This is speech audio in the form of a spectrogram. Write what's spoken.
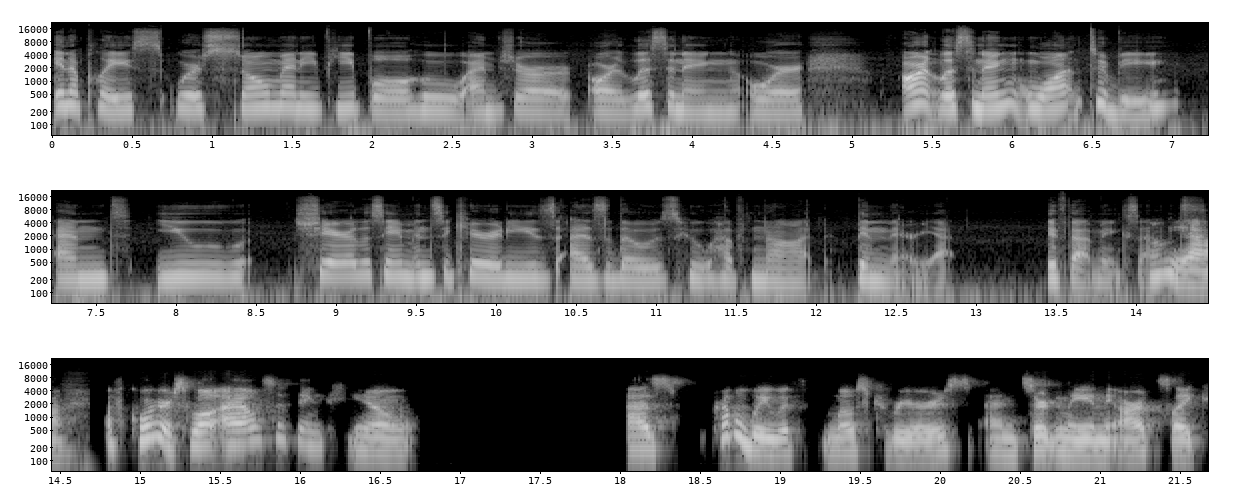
in a place where so many people who I'm sure are listening or aren't listening want to be, and you share the same insecurities as those who have not been there yet, if that makes oh, sense. Oh, yeah, of course. Well, I also think, you know, as probably with most careers, and certainly in the arts, like,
